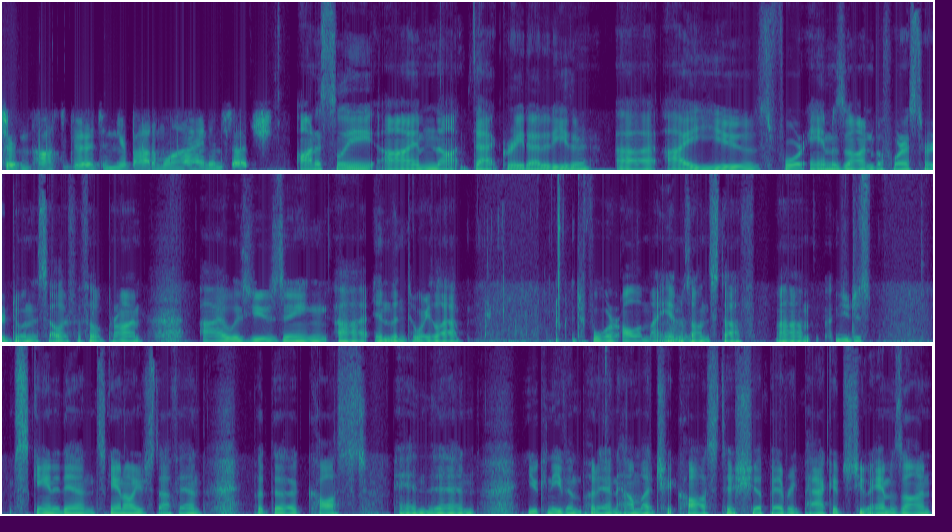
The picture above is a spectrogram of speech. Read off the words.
certain cost of goods and your bottom line and such? Honestly, I'm not that great at it either. Uh, I used for Amazon before I started doing the seller fulfilled prime. I was using uh, Inventory Lab for all of my Amazon stuff. Um, you just scan it in, scan all your stuff in, put the cost, and then you can even put in how much it costs to ship every package to Amazon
